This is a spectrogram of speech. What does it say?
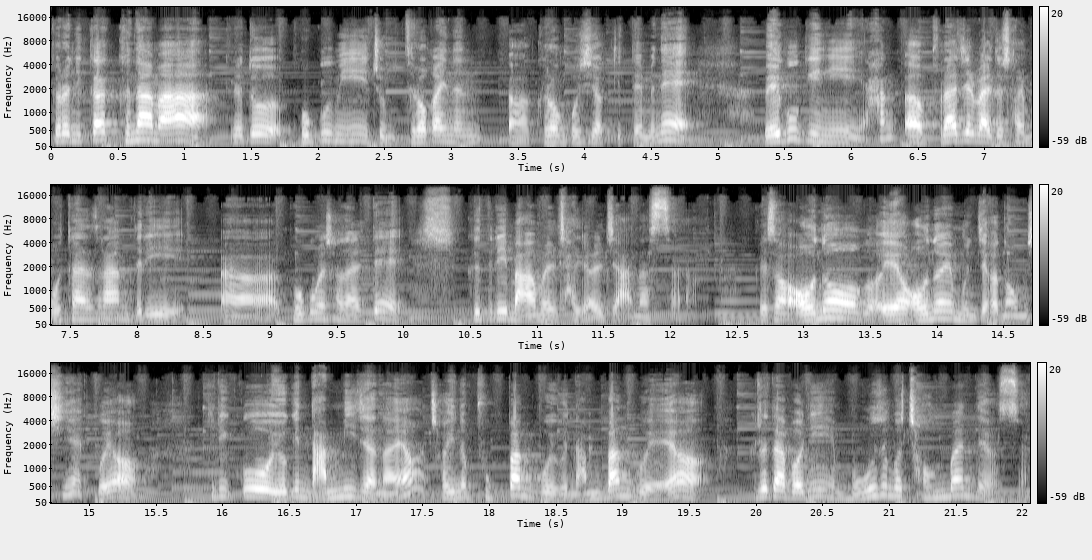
그러니까 그나마 그래도 복음이 좀 들어가 있는 어, 그런 곳이었기 때문에 외국인이 한, 어, 브라질 말도 잘 못하는 사람들이 어, 복음을 전할 때 그들이 마음을 잘 열지 않았어요. 그래서 언어의 언어의 문제가 너무 심했고요. 그리고 여긴 남미잖아요. 저희는 북반구이고 남반구예요. 그러다 보니 모든 것 정반대였어요.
